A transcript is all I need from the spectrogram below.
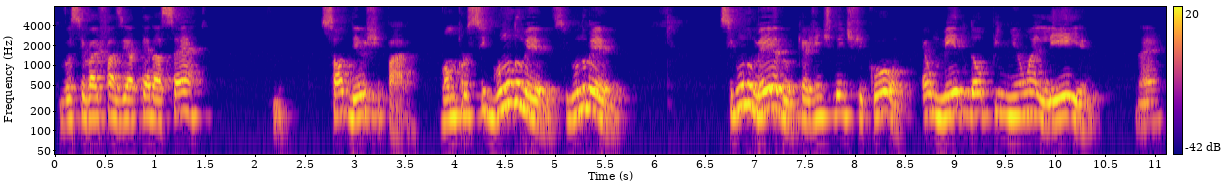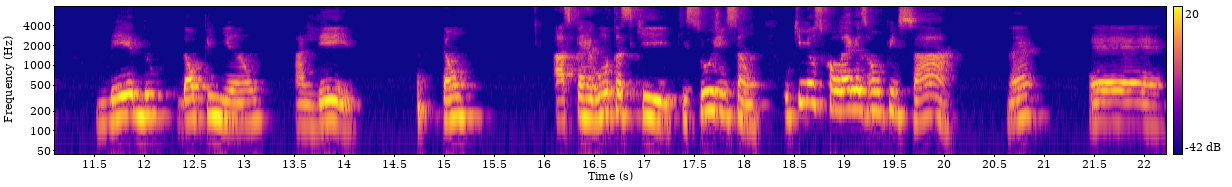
que você vai fazer até dar certo, só Deus te para. Vamos para o segundo medo. Segundo medo. Segundo medo que a gente identificou é o medo da opinião alheia, né? Medo da opinião alheia. Então, as perguntas que, que surgem são: o que meus colegas vão pensar, né? É,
